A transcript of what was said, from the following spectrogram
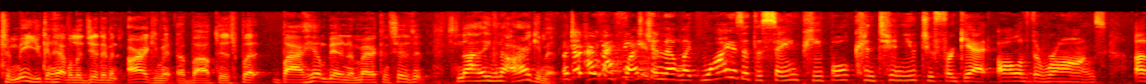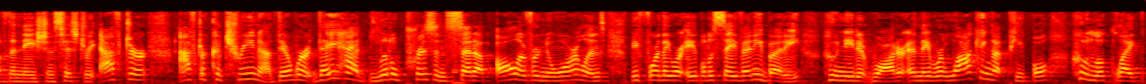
to me, you can have a legitimate argument about this, but by him being an American citizen, it's not even an argument. But don't you have a question, though? Like, why is it the same people continue to forget all of the wrongs of the nation's history? After after Katrina, there were they had little prisons set up all over New Orleans before they were able to save anybody who needed water, and they were locking up people who looked like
